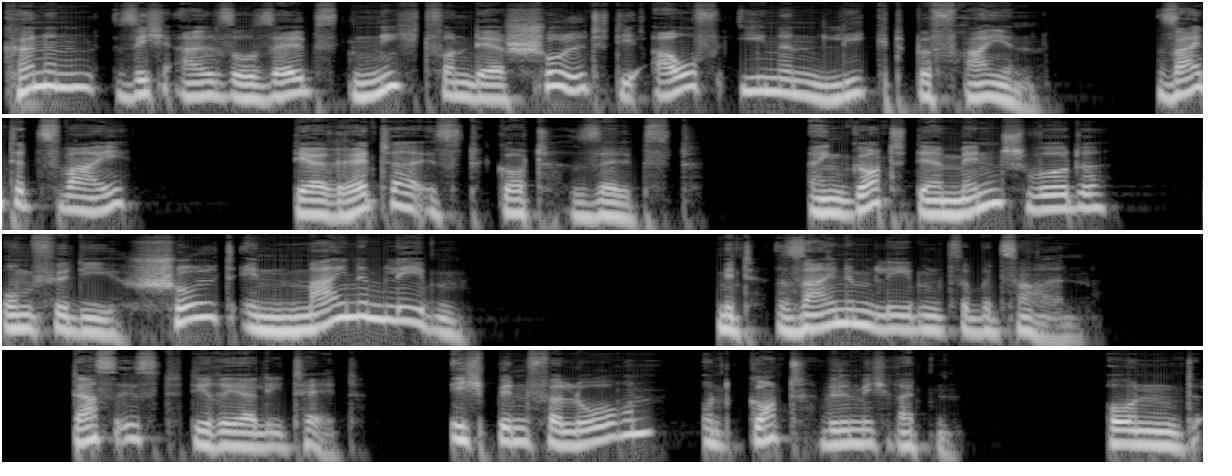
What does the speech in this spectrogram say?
können sich also selbst nicht von der Schuld, die auf ihnen liegt, befreien. Seite 2 Der Retter ist Gott selbst. Ein Gott, der Mensch wurde, um für die Schuld in meinem Leben mit seinem Leben zu bezahlen. Das ist die Realität. Ich bin verloren und Gott will mich retten. Und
